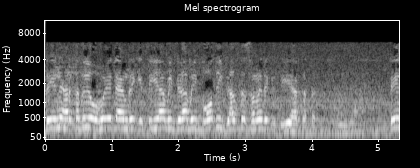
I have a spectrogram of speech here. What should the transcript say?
ਤੇ ਇਹਨੇ ਹਰਕਤ ਵੀ ਉਹੋ ਜਿਹੇ ਟਾਈਮ ਤੇ ਕੀਤੀ ਆ ਵੀ ਜਿਹੜਾ ਵੀ ਬਹੁਤ ਹੀ ਗਲਤ ਸਮੇਂ ਤੇ ਕੀਤੀ ਹੈ ਹਰਕਤ। ਤੇ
